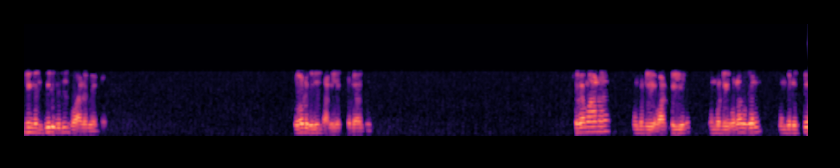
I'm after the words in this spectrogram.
நீங்கள் வீடுகளில் வாழ வேண்டும். ரோடுகளில் அடையக்கூடாது. சுகமான உங்களுடைய வாழ்க்கையில் உங்களுடைய உணவுகள் உங்களுக்கு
